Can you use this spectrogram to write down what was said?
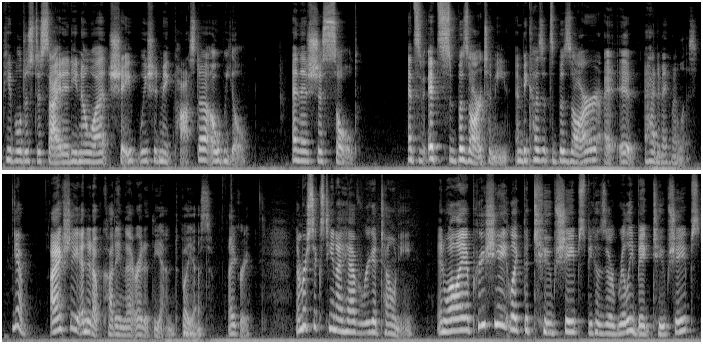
people just decided, you know what, shape we should make pasta a wheel, and it's just sold. It's it's bizarre to me, and because it's bizarre, it, it had to make my list. Yeah. I actually ended up cutting that right at the end, but mm-hmm. yes, I agree. Number 16, I have rigatoni. And while I appreciate like the tube shapes because they're really big tube shapes,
